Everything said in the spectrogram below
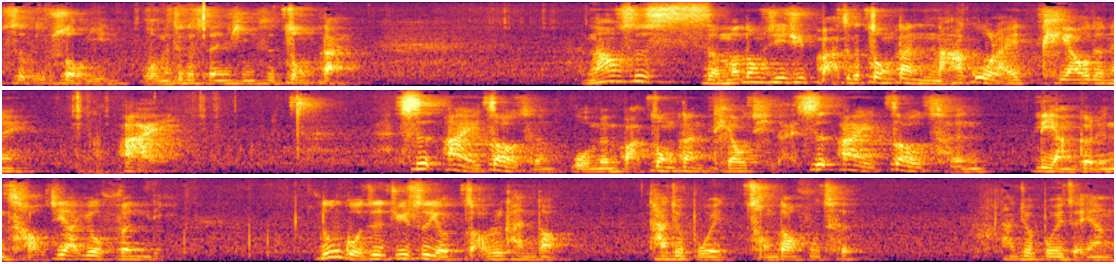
是无受因，我们这个身心是重担。然后是什么东西去把这个重担拿过来挑的呢？爱，是爱造成我们把重担挑起来，是爱造成两个人吵架又分离。如果这居士有早日看到，他就不会重蹈覆辙。他就不会怎样了，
